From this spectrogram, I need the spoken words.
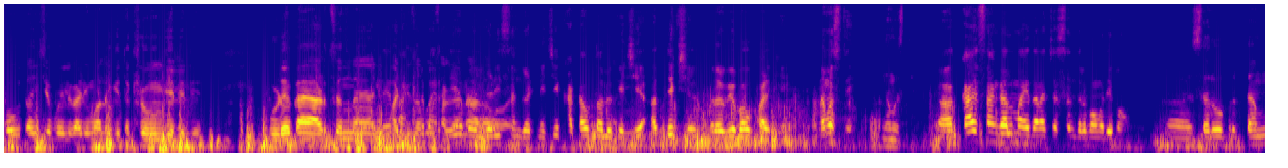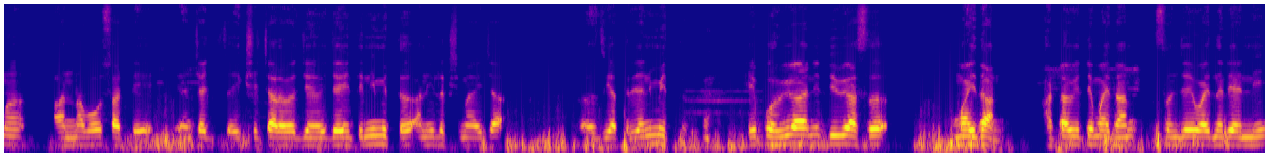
बहुतांश बैलगाडी मालक इथं खेळून गेलेले आहेत. पुढे काय अडचण नाही आणि ते फाटीचा अखिल पण भारतीय सगळ्यांना बैलगाडी आहे. संघटनेचे खटाव तालुक्याचे अध्यक्ष रविभाऊ फाळके नमस्ते. नमस्ते. अं, काय सांगाल मैदानाच्या संदर्भामध्ये भाऊ? अ, सर्वप्रथम अण्णाभाऊ साठे यांच्या एकशे चाराव्या जय जयंतीनिमित्त आणि लक्ष्मीआईच्या अ, यात्रेच्या निमित्त हे भव्य आणि दिव्य असं मैदान खटाव येथे मैदान संजय वायनरे यांनी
